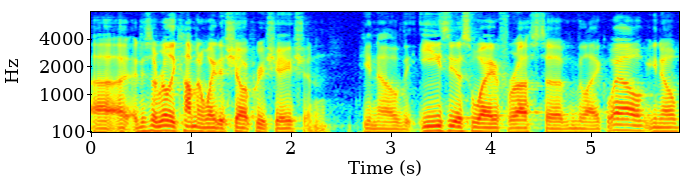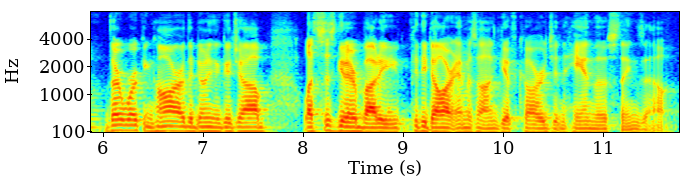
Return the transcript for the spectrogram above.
Uh, just a really common way to show appreciation You know, the easiest way for us to be like, well, you know, they're working hard, they're doing a good job. Let's just get everybody $50 Amazon gift cards and hand those things out.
